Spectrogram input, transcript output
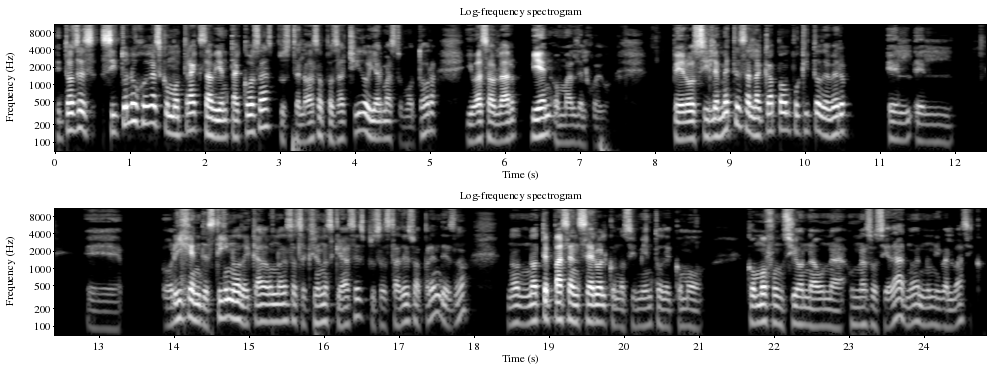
Entonces, si tú lo juegas como Trax avienta cosas, pues te lo vas a pasar chido y armas tu motor y vas a hablar bien o mal del juego. Pero si le metes a la capa un poquito de ver el, el eh, origen, destino de cada una de esas secciones que haces, pues hasta de eso aprendes, ¿no? No, no te pasa en cero el conocimiento de cómo, cómo funciona una, una sociedad, ¿no? En un nivel básico.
